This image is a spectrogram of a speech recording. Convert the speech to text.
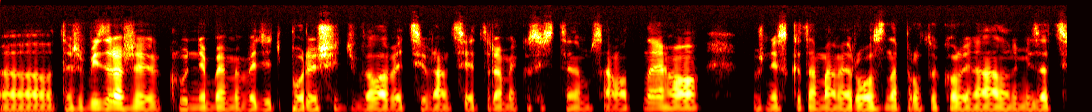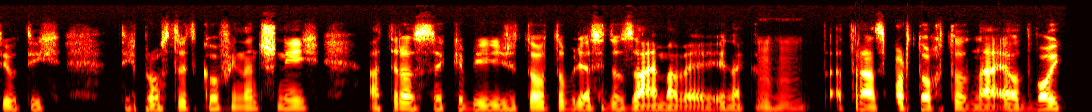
Uh, takže vyzerá, že kľudne budeme vedieť poriešiť veľa vecí v rámci Ethereum ekosystému samotného. Už dneska tam máme rôzne protokoly na anonymizáciu tých, tých prostriedkov finančných a teraz keby, že to, to bude asi dosť zaujímavé. Jednak mm-hmm. transport tohto na L2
